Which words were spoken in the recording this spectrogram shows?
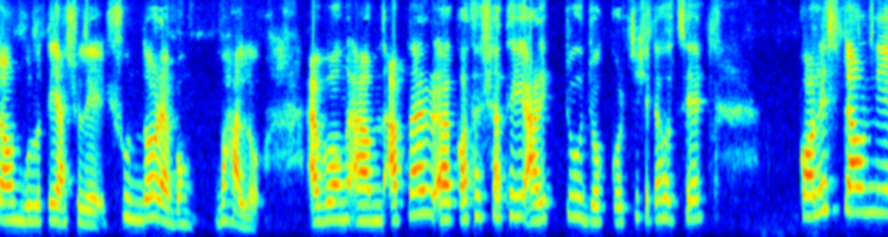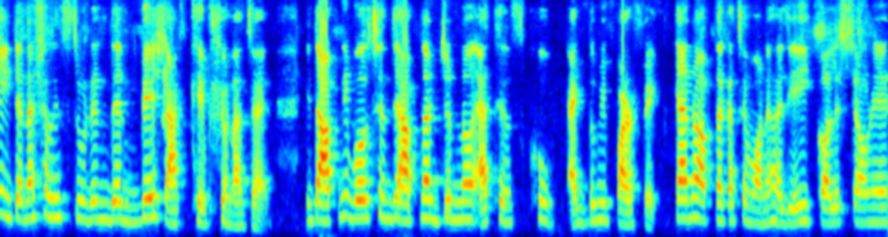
টাউন গুলোতেই আসলে সুন্দর এবং ভালো। এবং আপনার কথার সাথেই আরেকটু যোগ করছি সেটা হচ্ছে কলেজ টাউন নিয়ে ইন্টারন্যাশনাল স্টুডেন্টদের বেশ আক্ষেপ শোনা যায়। কিন্তু আপনি বলছেন যে আপনার জন্য অ্যাথেন্স খুব একদমই পারফেক্ট। কেন আপনার কাছে মনে হয় যে এই কলেজ টাউনের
